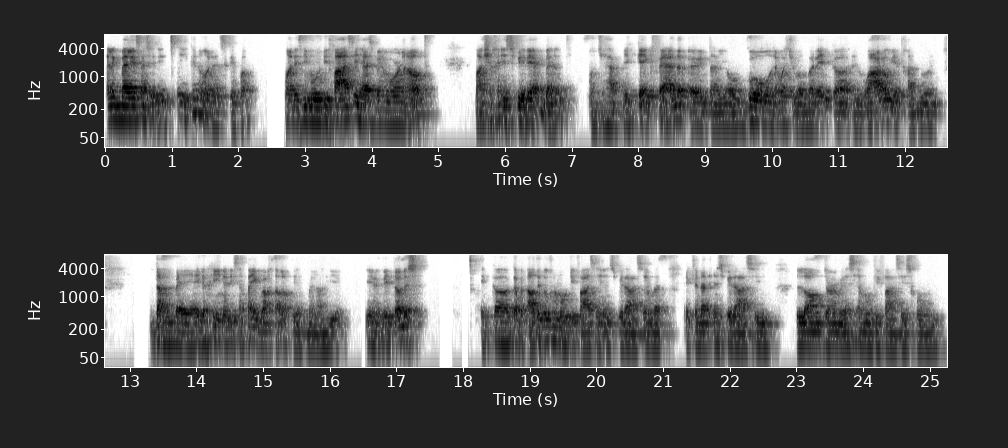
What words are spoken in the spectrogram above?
En ik bel je zes uur, hey, kunnen we net skippen? Maar dus die motivatie has been worn out. Maar als je geïnspireerd bent, want je, hebt, je kijkt verder uit naar jouw goal en wat je wil bereiken en waarom je het gaat doen, dan ben jij degene die zegt, ik wacht al op ben hier. Je weet dat, dus ik, uh, ik heb het altijd over motivatie en inspiratie, omdat ik vind dat inspiratie long term is en motivatie is gewoon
